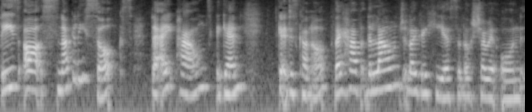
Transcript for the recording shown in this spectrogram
These are snuggly socks. They're eight pounds. Again get a discount off. They have the lounge logo here, so they'll show it on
